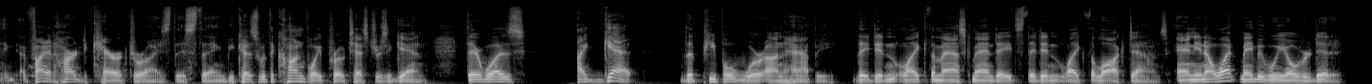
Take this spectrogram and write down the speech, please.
I find it hard to characterize this thing because with the convoy protesters, again, there was, I get the people were unhappy. They didn't like the mask mandates. They didn't like the lockdowns. And you know what? Maybe we overdid it.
